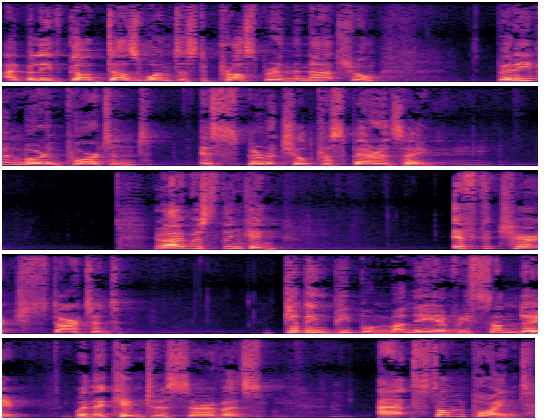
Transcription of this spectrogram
I believe God does want us to prosper in the natural. But even more important is spiritual prosperity. Now, I was thinking, if the church started giving people money every Sunday when they came to a service, at some point,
